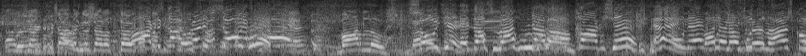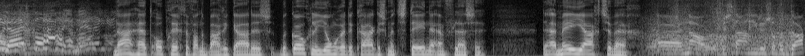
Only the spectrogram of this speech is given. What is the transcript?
Klootzakken! Ik zag ik zou dat thuis. Ah, ik ben een zootje! Waardeloos. Zootje! En dat ze weg moeten gaan. Krakers, hè? Hé, wat moet een huis komen? Na het oprichten van de barricades bekogelen jongeren de krakers met stenen en flessen. De ME jaagt ze weg. Eh, nou, we staan hier dus op het dak.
